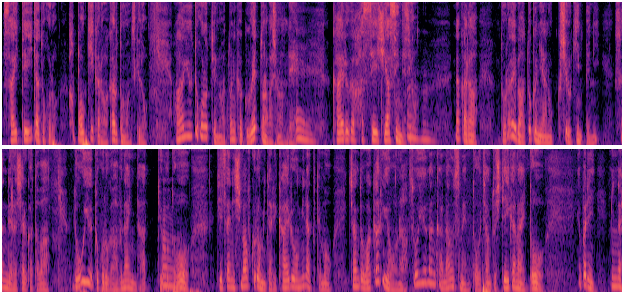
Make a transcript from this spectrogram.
咲いていたところ葉っぱ大きいから分かると思うんですけどああいうところっていうのはとにかくウェットな場所なんで、えカエルが発生しやすいんですえよ、だからドライバー特にあの釧路近辺に住んでらっしゃる方はどういうところが危ないんだっていうことを、実際にシマフクロウを見たりカエルを見なくてもちゃんと分かるようなそういうなんかアナウンスメントをちゃんとしていかないとやっぱりみんな引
